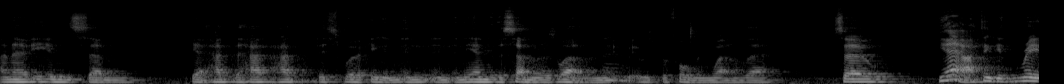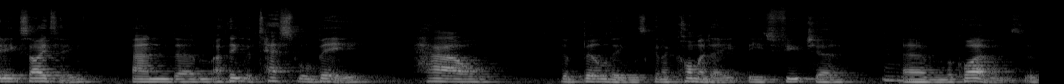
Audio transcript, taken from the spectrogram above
I know Ian's um, yeah had, the, had had this working in, in, in, in the end of the summer as well, and Mm. it, it was performing well there. So yeah, I think it's really exciting, and um, I think the test will be how the buildings can accommodate these future Mm. um, requirements of,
